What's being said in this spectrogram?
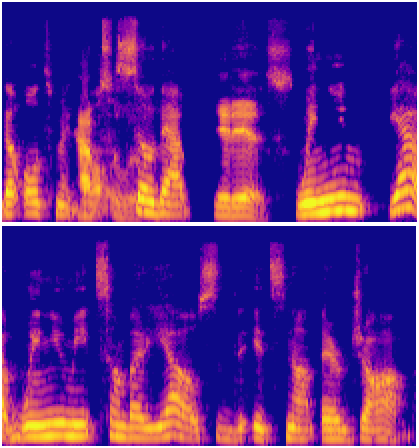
the ultimate goal. Absolutely. So that it is when you, yeah, when you meet somebody else, it's not their job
